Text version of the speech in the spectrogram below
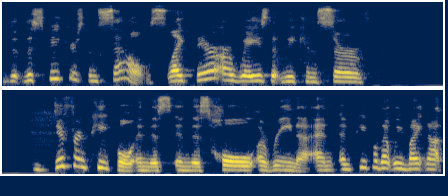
the, the speakers themselves. Like there are ways that we can serve different people in this in this whole arena and and people that we might not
